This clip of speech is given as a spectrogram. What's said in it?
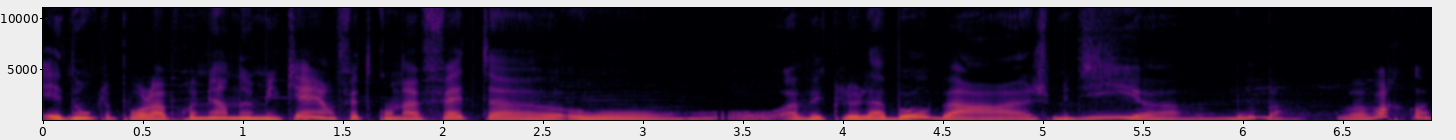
Et donc pour la première Nomikai en fait qu'on a faite euh, au, au- avec le labo, bah je me dis bon bah on va voir quoi.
